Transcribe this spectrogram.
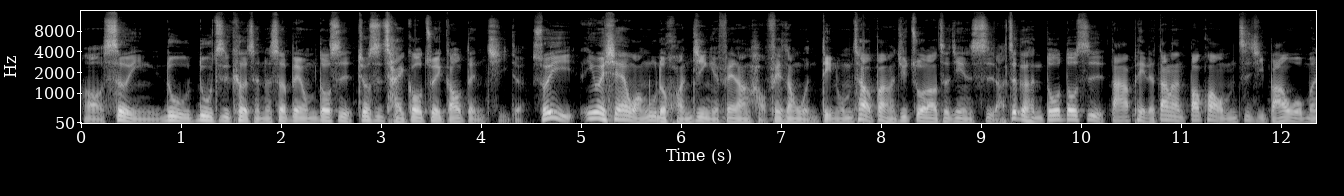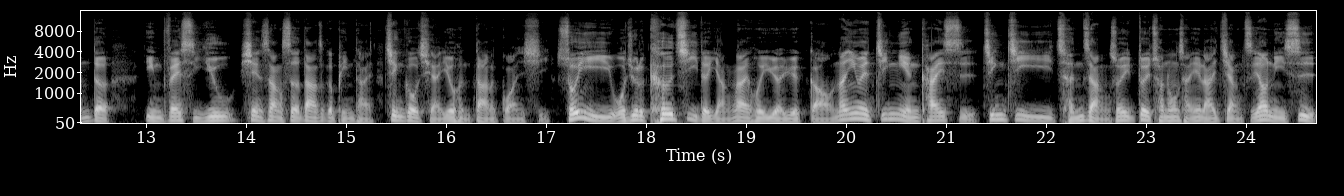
哦，摄影录录制课程的设备，我们都是就是采购最高等级的。所以，因为现在网络的环境也非常好，非常。稳定，我们才有办法去做到这件事啊！这个很多都是搭配的，当然包括我们自己把我们的。InvestU 线上社大这个平台建构起来有很大的关系，所以我觉得科技的仰赖会越来越高。那因为今年开始经济成长，所以对传统产业来讲，只要你是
